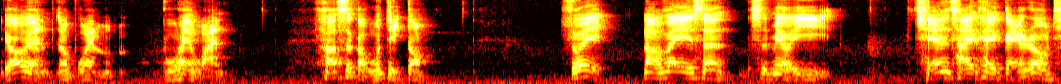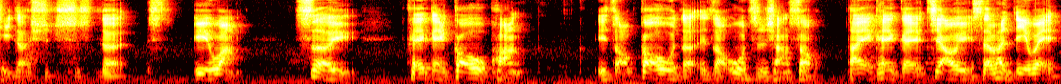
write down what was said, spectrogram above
永远都不会不会完，它是个无底洞，所以。浪费一生是没有意义，钱财可以给肉体的的欲望、色欲，可以给购物狂一种购物的一种物质享受，它也可以给教育、身份地位，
